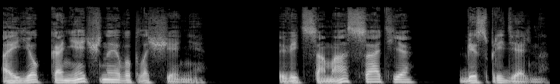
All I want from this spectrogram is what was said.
а ее конечное воплощение. Ведь сама сатья беспредельна.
